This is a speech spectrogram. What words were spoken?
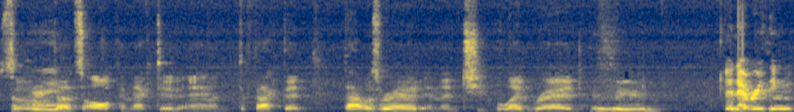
So Okay. that's all connected, and the fact that that was red, and then she bled red. mm-hmm. And everything,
